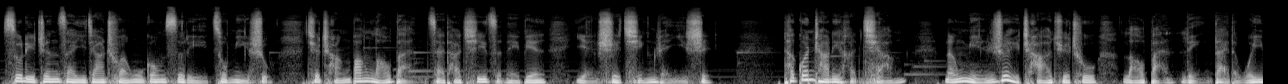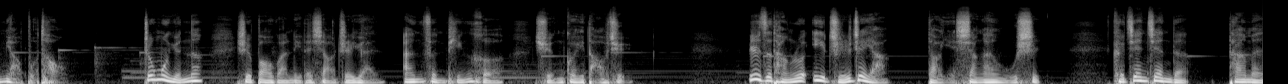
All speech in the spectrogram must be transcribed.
苏丽珍在一家船务公司里做秘书，却常帮老板在他妻子那边掩饰情人一事。他观察力很强，能敏锐察觉出老板领带的微妙不同。周慕云呢，是报馆里的小职员，安分平和，循规蹈矩。日子倘若一直这样，倒也相安无事。可渐渐的，他们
